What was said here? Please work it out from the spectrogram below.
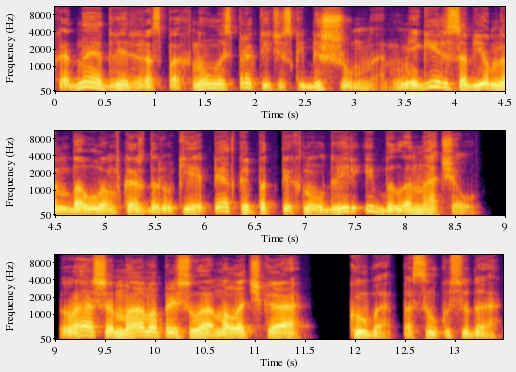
Входная дверь распахнулась практически бесшумно. Мигель с объемным баулом в каждой руке пяткой подпихнул дверь и было начал. «Ваша мама пришла, молочка!» «Куба, посылку сюда!»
